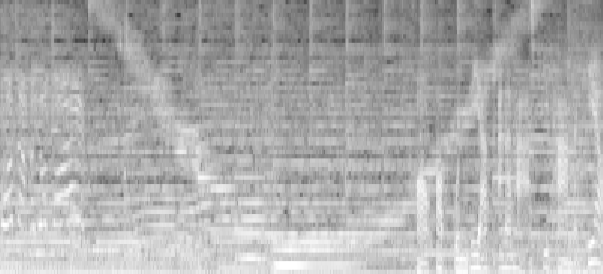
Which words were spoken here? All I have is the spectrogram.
บวนหนักกระโดดหน่อยขอขอบคุณพี่ยักษ์อนาถาที่พามาเที่ยว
